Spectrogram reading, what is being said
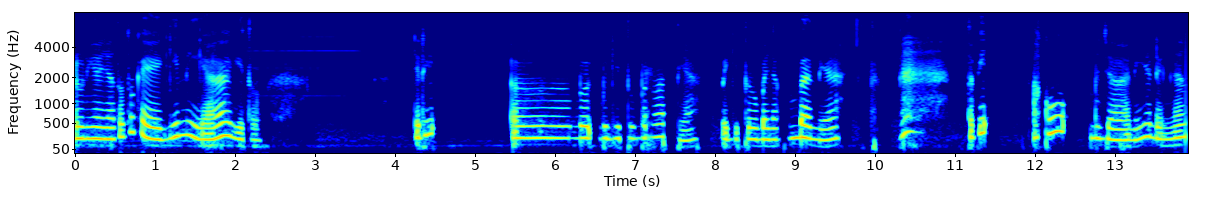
dunia nyata tuh kayak gini ya gitu jadi eh, be begitu berat ya begitu banyak beban ya gitu. Tapi aku menjalaninya dengan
